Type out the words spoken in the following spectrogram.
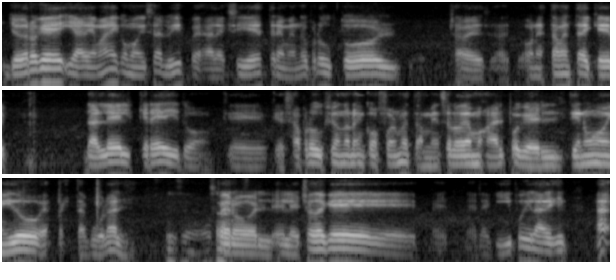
yo creo que, y además, y como dice Luis, pues Alexis es tremendo productor, ¿sabes? Honestamente hay que darle el crédito que, que esa producción de los inconformes también se lo demos a él porque él tiene un oído espectacular. Sí, sí, Pero el, el hecho de que equipo y la digi- ah,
